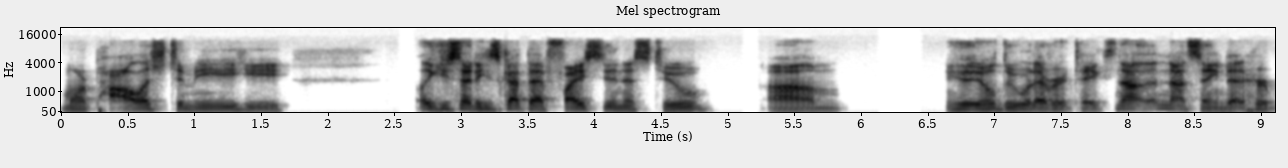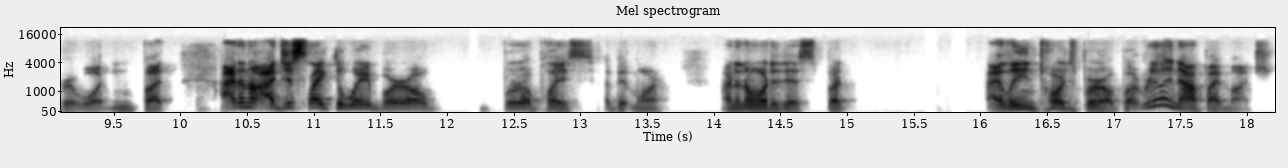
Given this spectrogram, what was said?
more polished to me. He like you said, he's got that feistiness too. Um, he- he'll do whatever it takes. Not not saying that Herbert wouldn't, but I don't know. I just like the way Burrow Burrow plays a bit more. I don't know what it is, but I lean towards Burrow, but really not by much.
